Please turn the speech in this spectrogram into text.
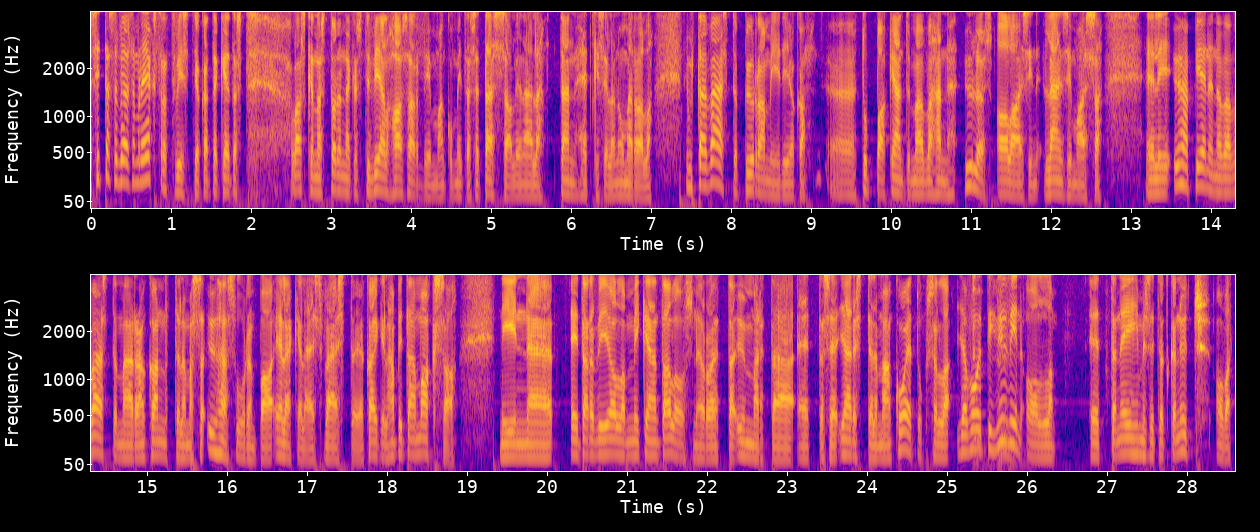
Sitten tässä on vielä semmoinen extra twist, joka tekee tästä laskennasta todennäköisesti vielä hazardimman kuin mitä se tässä oli näillä tämänhetkisillä numeroilla. Nimittäin väestöpyramiidi, joka tuppaa kääntymään vähän ylösalaisin länsimaissa. Eli yhä pienenevä väestömäärä on kannattelemassa yhä suurempaa eläkeläisväestöä ja kaikillahan pitää maksaa. Niin ei tarvii olla mikään talousneuro, että ymmärtää, että se järjestelmä on koetuksella ja voipi hyvin olla, että ne ihmiset, jotka nyt ovat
